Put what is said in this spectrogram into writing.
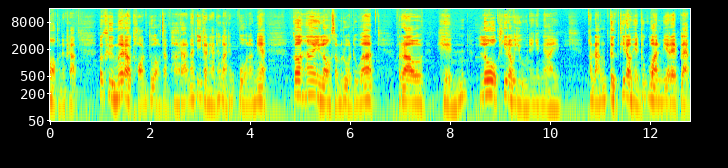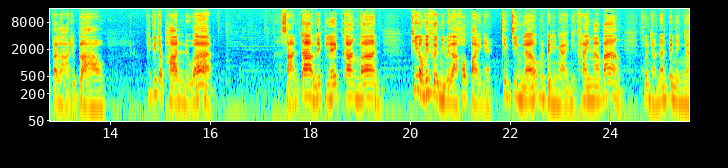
อกนะครับ ก็คือเมื่อเราถอนตัวออกจากภาระหน้าที่การงานทั้งหลายทั้งปวงแล้วเนี่ยก็ให้ลองสำรวจดูว่าเราเห็น โลกที่เราอยู่เนี่ยยังไง ผนังตึกที่เราเห็นทุกวันมีอะไรแปลกประหลาดหรือเปล่า พิพิธภัณฑ์หรือว่าศาลเจ้าเล็กๆ ข้างบ้าน ที่เราไม่เคยมีเวลาเข้าไปเนี่ยจริง ๆ แล้วมันเป็นยังไงมีใครมาบ้าง คนแถวนั้นเป็นยังไง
